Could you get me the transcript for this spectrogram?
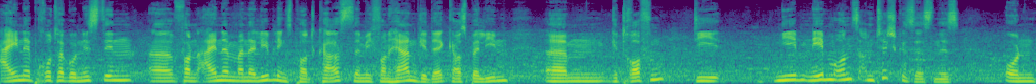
eine Protagonistin äh, von einem meiner Lieblingspodcasts, nämlich von Herrengedeck aus Berlin, ähm, getroffen, die neben, neben uns am Tisch gesessen ist. Und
